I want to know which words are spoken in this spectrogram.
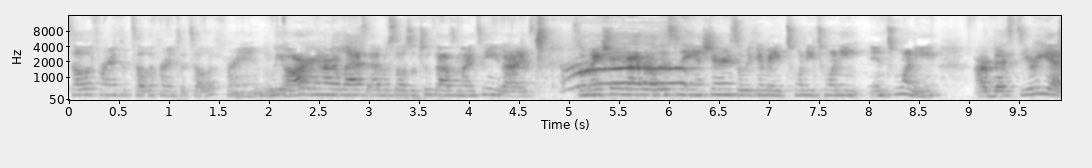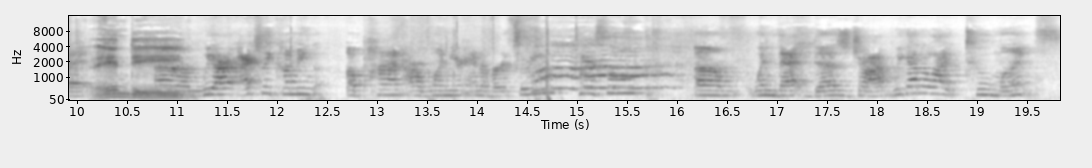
Tell a friend to tell a friend to tell a friend. We are in our last episodes of 2019, you guys. So make sure you guys are listening and sharing so we can make 2020 and 20 our best year yet. Indeed. Um, we are actually coming upon our one year anniversary here soon. Um, when that does drop, we got like two months,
